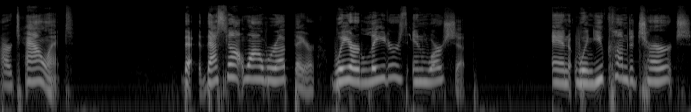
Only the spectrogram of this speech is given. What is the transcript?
our talent. That, that's not why we're up there. We are leaders in worship. And when you come to church,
